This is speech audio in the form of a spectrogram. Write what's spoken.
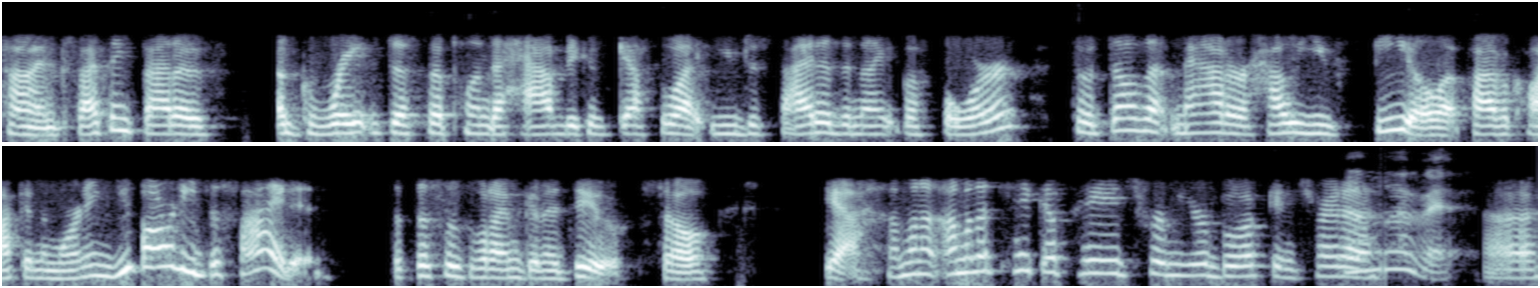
time. Because I think that is a great discipline to have because guess what? You decided the night before. So it doesn't matter how you feel at five o'clock in the morning. You've already decided that this is what I'm going to do. So yeah, I'm gonna I'm gonna take a page from your book and try to. I love it. Uh,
